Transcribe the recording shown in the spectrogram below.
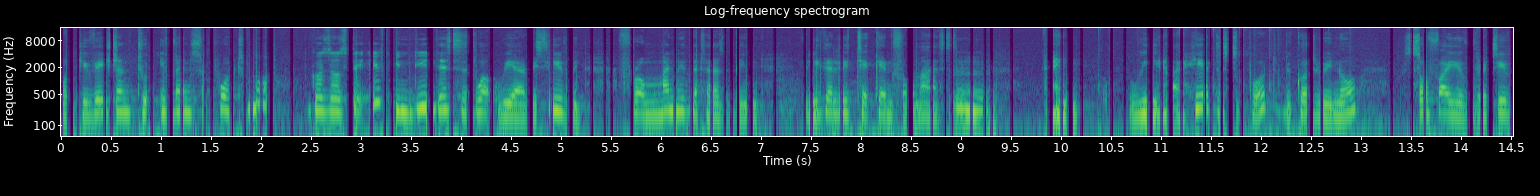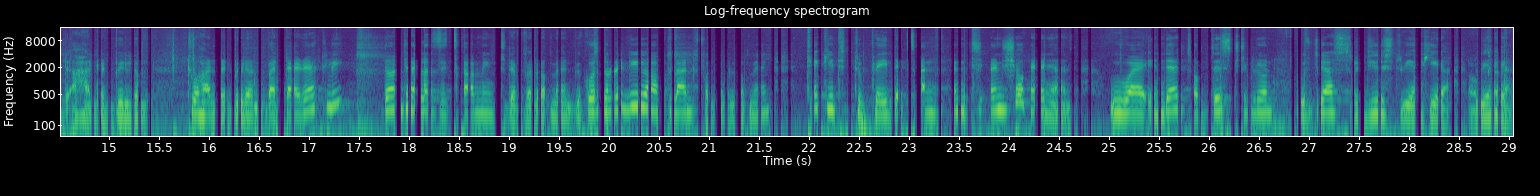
motivation to even support more. Because they'll say, if indeed this is what we are receiving from money that has been illegally taken from us, and we are here to support because we know so far you've received 100 billion, 200 billion, but directly don't tell us it's coming to development because already you have planned for development. Take it to pay debts and, and, and show Kenyans we were in debt of this trillion, we've just reduced, we are here. We are here.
